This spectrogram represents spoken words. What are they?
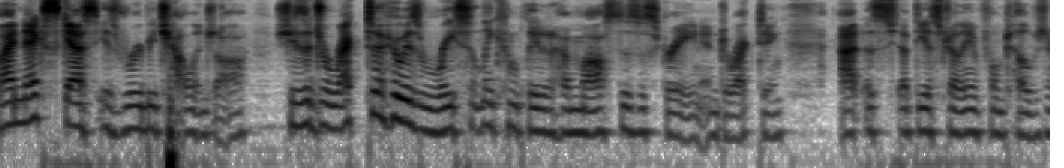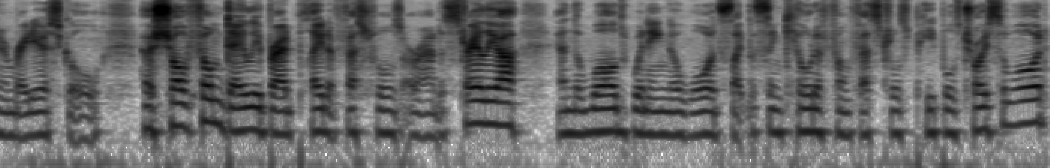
My next guest is Ruby Challenger. She's a director who has recently completed her Masters of Screen in Directing at, at the Australian Film, Television and Radio School. Her short film Daily Bread played at festivals around Australia and the world winning awards like the St Kilda Film Festival's People's Choice Award.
